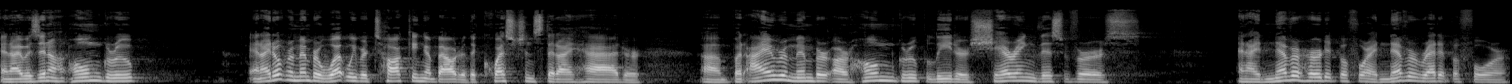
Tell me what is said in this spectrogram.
and I was in a home group, and I don't remember what we were talking about or the questions that I had or um, but I remember our home group leader sharing this verse, and I'd never heard it before, I'd never read it before.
